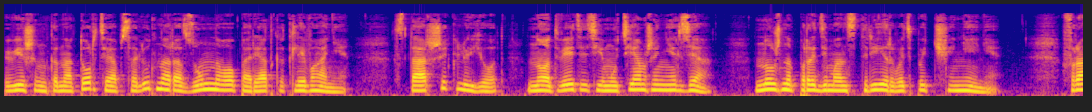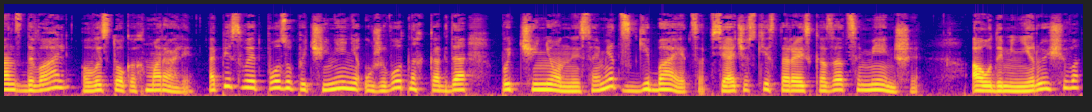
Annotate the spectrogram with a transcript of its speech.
вишенка на торте абсолютно разумного порядка клевания. Старший клюет, но ответить ему тем же нельзя. Нужно продемонстрировать подчинение. Франц де Валь в «Истоках морали» описывает позу подчинения у животных, когда подчиненный самец сгибается, всячески стараясь казаться меньше, а у доминирующего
